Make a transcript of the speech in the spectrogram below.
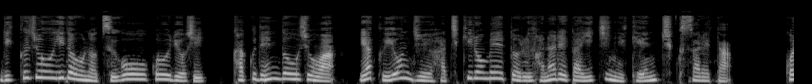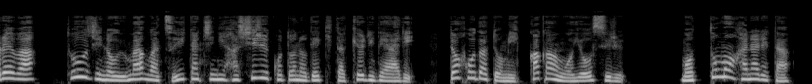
陸上移動の都合を考慮し、各伝道所は約 48km 離れた位置に建築された。これは当時の馬が1日に走ることのできた距離であり、徒歩だと3日間を要する。最も離れた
